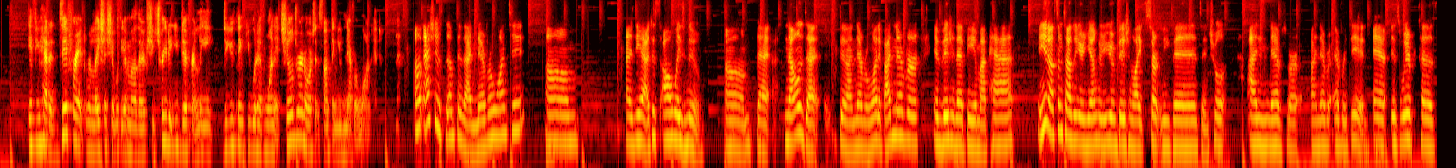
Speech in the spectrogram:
if you had a different relationship with your mother, if she treated you differently, do you think you would have wanted children or is it something you never wanted? Um, actually, it's something that I never wanted. Um, and yeah, I just always knew um, that not only that did I never want it, but I never envisioned that being my path. And you know, sometimes when you're younger, you envision like certain events and children. I never, I never ever did, and it's weird because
